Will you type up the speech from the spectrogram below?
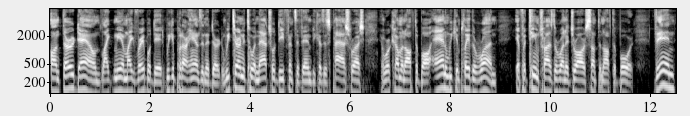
on third down, like me and Mike Vrabel did, we could put our hands in the dirt and we turn into a natural defensive end because it's pass rush and we're coming off the ball and we can play the run if a team tries to run a draw or something off the board. Then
